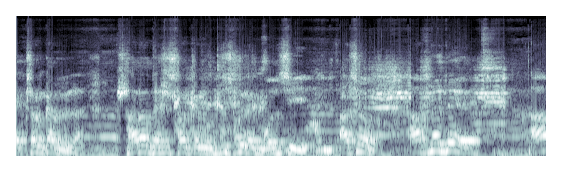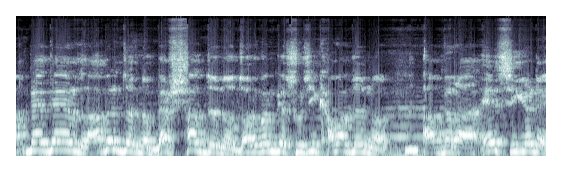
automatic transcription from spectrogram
এক সরকার না, সারা দেশের সরকারের উদ্দেশ্য করে বলছি। আসুন আপনাদের আপনাদের লাভের জন্য, ব্যবসার জন্য, জনগণকে সুশি খাওয়ার জন্য আপনারা এই সিগারেটে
